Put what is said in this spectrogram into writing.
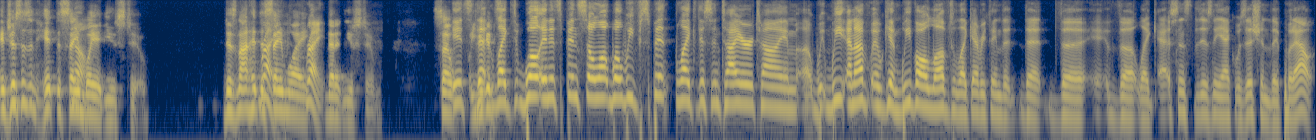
It just doesn't hit the same No. way it used to. Does not hit the Right, same way right. that it used to. So it's that could- like well and it's been so long well we've spent like this entire time uh, we, we and i've again we've all loved like everything that that the the like uh, since the disney acquisition they put out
